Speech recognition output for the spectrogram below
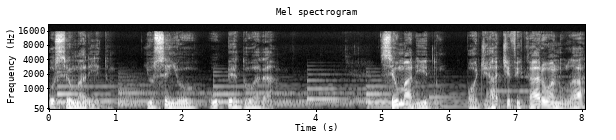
por seu marido, e o Senhor o perdoará. Seu marido pode ratificar ou anular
